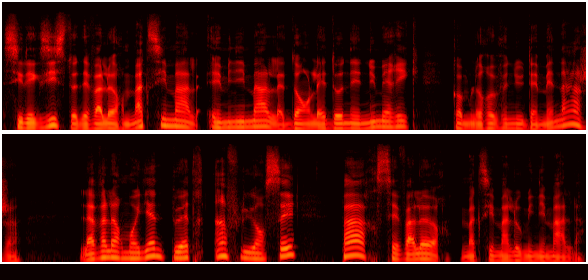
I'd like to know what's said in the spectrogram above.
S'il existe des valeurs maximales et minimales dans les données numériques comme le revenu des ménages, la valeur moyenne peut être influencée par ces valeurs maximales ou minimales.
